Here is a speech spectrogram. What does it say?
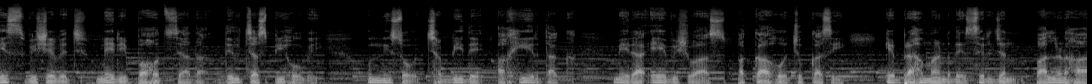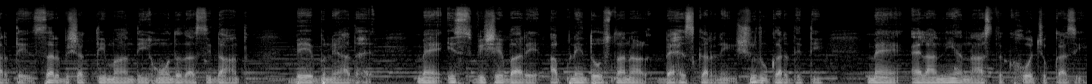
ਇਸ ਵਿਸ਼ੇ ਵਿੱਚ ਮੇਰੀ ਬਹੁਤ ਜ਼ਿਆਦਾ ਦਿਲਚਸਪੀ ਹੋ ਗਈ। 1926 ਦੇ ਅਖੀਰ ਤੱਕ ਮੇਰਾ ਇਹ ਵਿਸ਼ਵਾਸ ਪੱਕਾ ਹੋ ਚੁੱਕਾ ਸੀ ਕਿ ਬ੍ਰਹਿਮੰਡ ਦੇ ਸਿਰਜਣ, ਪਾਲਣਹਾਰ ਤੇ ਸਰਬਸ਼ਕਤੀਮਾਨ ਦੀ ਹੋਂਦ ਦਾ ਸਿਧਾਂਤ ਬੇਬੁਨਿਆਦ ਹੈ। ਮੈਂ ਇਸ ਵਿਸ਼ੇ ਬਾਰੇ ਆਪਣੇ ਦੋਸਤਾਂ ਨਾਲ ਬਹਿਸ ਕਰਨੀ ਸ਼ੁਰੂ ਕਰ ਦਿੱਤੀ। ਮੈਂ ਐਲਾਨੀਆ ਨਾਸਤਕ ਹੋ ਚੁੱਕਾ ਸੀ।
